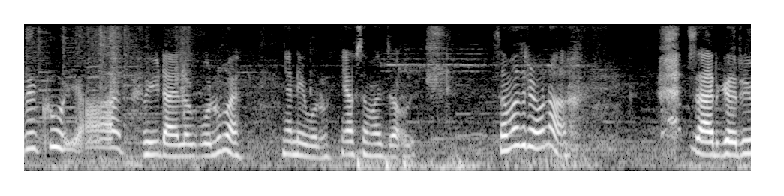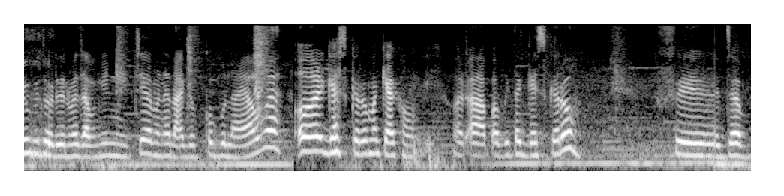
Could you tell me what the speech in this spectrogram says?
देखो यार। वही डायलॉग बोलूँ मैं, या नहीं बोलूँ, या आप समझ जाओगे। समझ रहे हो ना? सैर कर रही हूँ, फिर थोड़ी देर में जाऊँगी नीचे और मैंने राघव को बुलाया हुआ है। और गेस करो मैं क्या खाऊँगी? और आप अभी तक गेस करो? फिर जब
